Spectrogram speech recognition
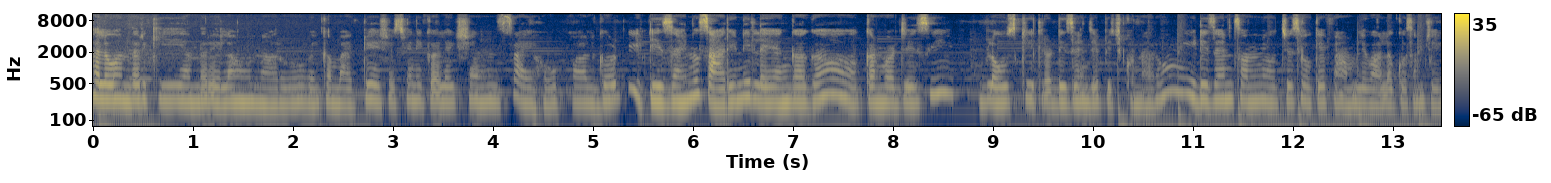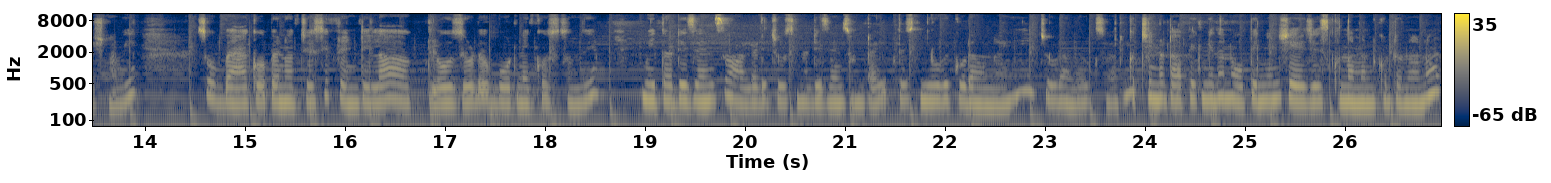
హలో అందరికీ అందరు ఎలా ఉన్నారు? Welcome back to Yashaswini collections. I hope all good. ఈ డిజైన్ శారీని లేయంగాగా కన్వర్ట్ చేసి బ్లౌజ్కి ఇట్లా డిజైన్ చేయించుకున్నారు ఈ డిజైన్స్ అన్నీ వచ్చేసి ఒకే ఫ్యామిలీ వాళ్ళ కోసం చేసినవి. సో బ్యాక్ ఓపెన్ వచ్చేసి ఫ్రంట్ ఇలా క్లోజ్డ్ బోట్ నెక్ వస్తుంది. మిగతా డిజైన్స్ ఆల్రెడీ చూసిన డిజైన్స్ ఉంటాయి. ప్లస్ న్యూవి కూడా ఉన్నాయి. చూడండి ఒకసారి. ఒక చిన్న టాపిక్ మీద నా ఒపీనియన్ షేర్ చేసుకుందాం అనుకుంటున్నాను.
